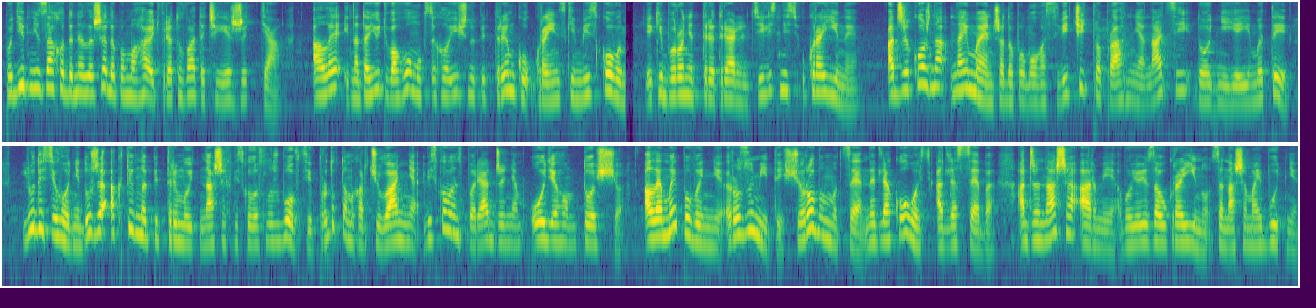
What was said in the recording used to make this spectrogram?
Подібні заходи не лише допомагають врятувати чиєсь життя, але й надають вагому психологічну підтримку українським військовим, які боронять територіальну цілісність України. Адже кожна найменша допомога свідчить про прагнення нації до однієї мети. Люди сьогодні дуже активно підтримують наших військовослужбовців продуктами харчування, військовим спорядженням, одягом тощо. Але ми повинні розуміти, що робимо це не для когось, а для себе. Адже наша армія воює за Україну, за наше майбутнє.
